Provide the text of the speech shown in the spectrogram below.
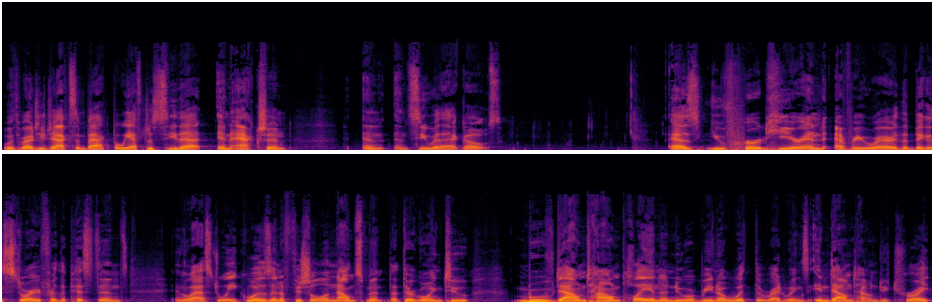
with Reggie Jackson back, but we have to see that in action and, and see where that goes. As you've heard here and everywhere, the biggest story for the Pistons in the last week was an official announcement that they're going to move downtown, play in a new arena with the Red Wings in downtown Detroit.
